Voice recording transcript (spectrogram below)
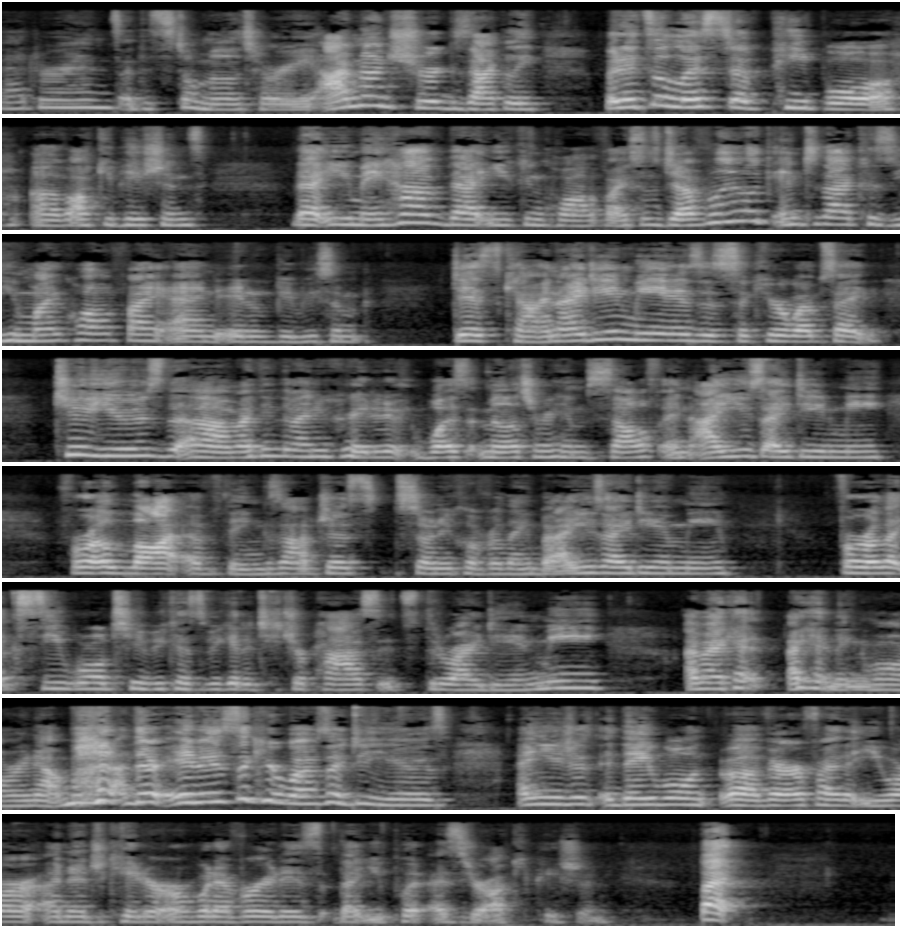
veterans, it's still military. I'm not sure exactly, but it's a list of people, of occupations that you may have that you can qualify. So definitely look into that because you might qualify and it'll give you some discount. And ID and Me is a secure website to use. Um, I think the man who created it was military himself, and I use ID and Me for a lot of things, not just Stoney Clover Lane, but I use ID and Me for like SeaWorld too because we get a teacher pass. It's through ID and Me. I mean, I can't, I can't name them all right now, but there, it is a secure website to use and you just, they will uh, verify that you are an educator or whatever it is that you put as your occupation. But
